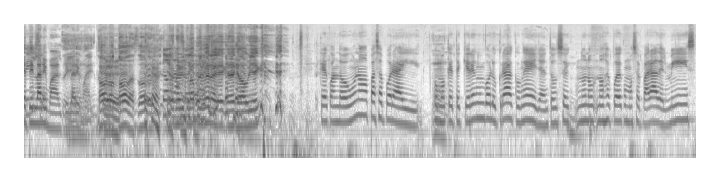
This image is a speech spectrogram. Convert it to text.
es til animal, sí. animal. No, no, todas, todas. Yo no he visto la primera que, que haya quedado bien. que cuando uno pasa por ahí como Mm. que te quieren involucrar con ella, entonces uno no, no se puede como separar del Miss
